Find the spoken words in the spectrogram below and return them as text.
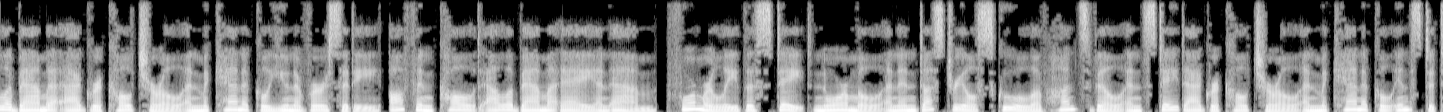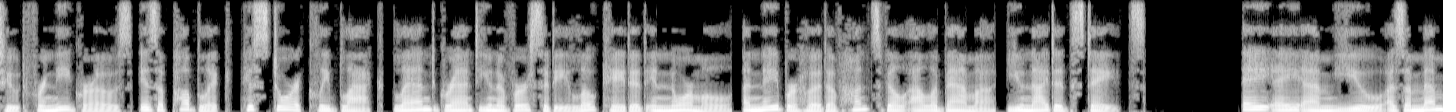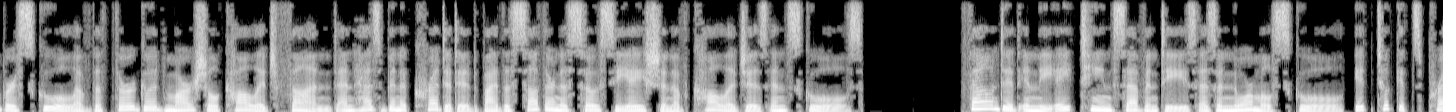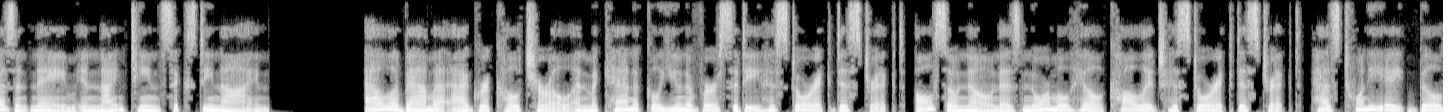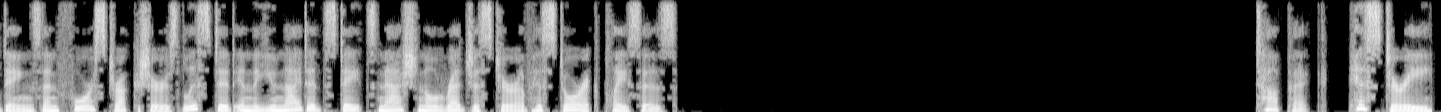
Alabama Agricultural and Mechanical University often called Alabama A&M, formerly the State Normal and Industrial School of Huntsville and State Agricultural and Mechanical Institute for Negroes is a public, historically black, land-grant university located in Normal, a neighborhood of Huntsville, Alabama, United States. AAMU is a member school of the Thurgood Marshall College Fund and has been accredited by the Southern Association of Colleges and Schools. Founded in the 1870s as a normal school, it took its present name in 1969. Alabama Agricultural and Mechanical University Historic District, also known as Normal Hill College Historic District, has 28 buildings and four structures listed in the United States National Register of Historic Places. History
